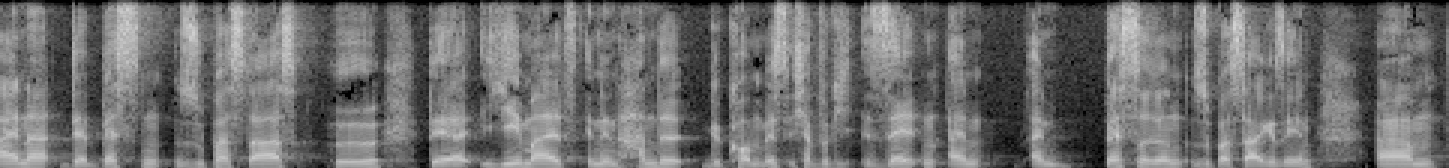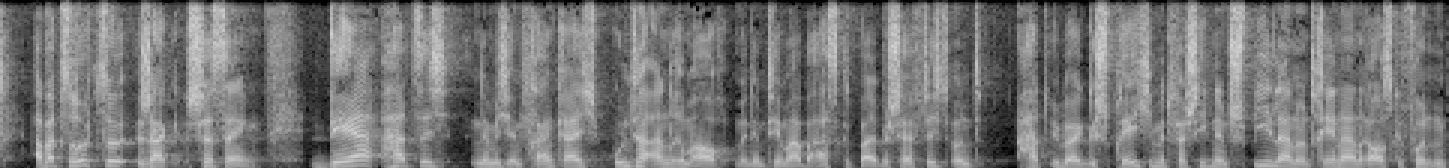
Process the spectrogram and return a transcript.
einer der besten Superstars, der jemals in den Handel gekommen ist. Ich habe wirklich selten einen, einen besseren Superstar gesehen. Ähm, aber zurück zu Jacques Chassain. Der hat sich nämlich in Frankreich unter anderem auch mit dem Thema Basketball beschäftigt und hat über Gespräche mit verschiedenen Spielern und Trainern herausgefunden,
